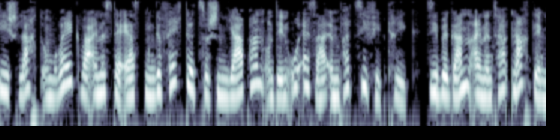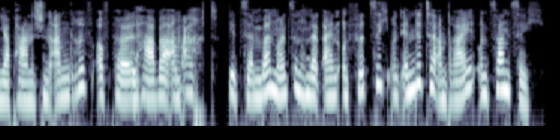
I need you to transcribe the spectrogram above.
Die Schlacht um Wake war eines der ersten Gefechte zwischen Japan und den USA im Pazifikkrieg. Sie begann einen Tag nach dem japanischen Angriff auf Pearl Harbor am 8. Dezember 1941 und endete am 23.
